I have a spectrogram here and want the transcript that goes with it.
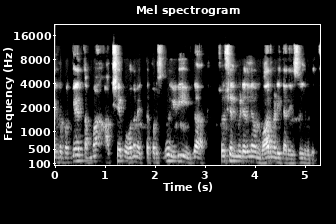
ಇದ್ರ ಬಗ್ಗೆ ತಮ್ಮ ಆಕ್ಷೇಪವನ್ನು ವ್ಯಕ್ತಪಡಿಸಿದ್ರು. ಇಡೀ ಈಗ ಸೋಷಿಯಲ್ ಮೀಡಿಯಾದಲ್ಲಿ ಒಂದು ವಾರ್ ನಡೀತಾ ಇದೆ ಇಸ್ರೇಲ್ ವಿರುದ್ಧ.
